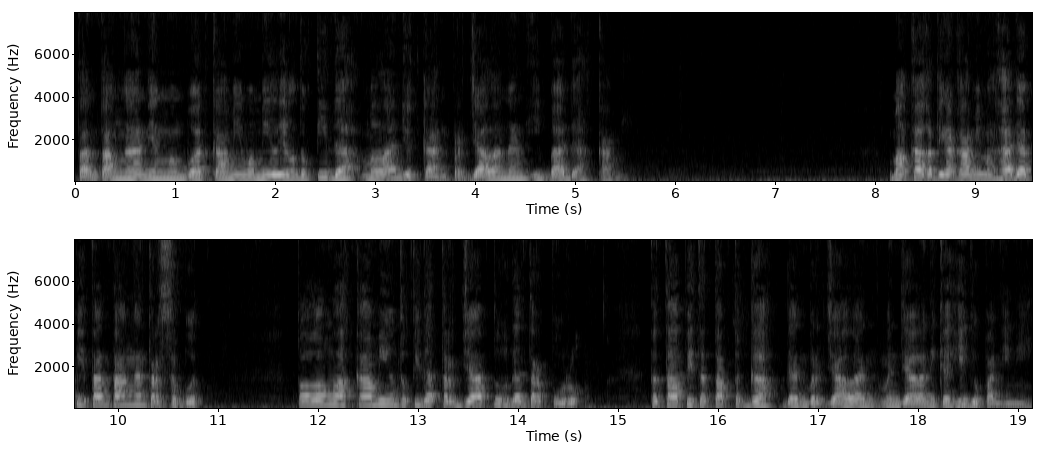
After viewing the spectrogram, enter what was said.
Tantangan yang membuat kami memilih untuk tidak melanjutkan perjalanan ibadah kami. Maka, ketika kami menghadapi tantangan tersebut, tolonglah kami untuk tidak terjatuh dan terpuruk, tetapi tetap tegak dan berjalan menjalani kehidupan ini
